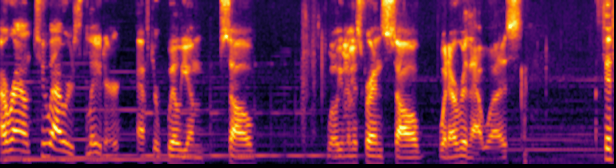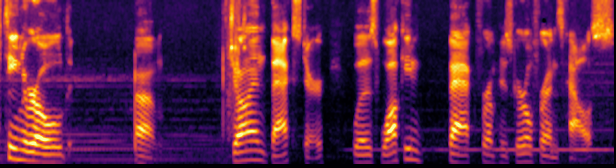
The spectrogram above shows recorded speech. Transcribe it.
around two hours later, after William saw, William and his friends saw whatever that was, 15 year old um, John Baxter was walking back from his girlfriend's house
